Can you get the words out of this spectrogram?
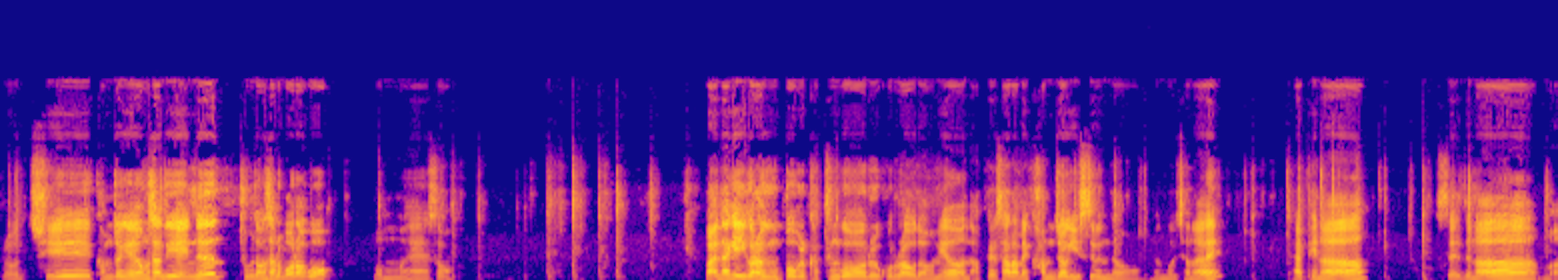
그렇지. 감정의 형용사 뒤에 있는 to부정사는 뭐라고? 뭐뭐 해서. 만약에 이거랑 용법을 같은 거를 고르라고 나오면 앞에 사람의 감정이 있으면 나오는 거 있잖아요. happy나 sad나 뭐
